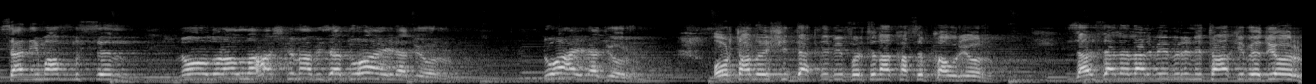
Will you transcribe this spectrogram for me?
Sen imammışsın. Ne olur Allah aşkına bize dua eyle diyor. Dua eyle diyor. Ortalığı şiddetli bir fırtına kasıp kavuruyor. Zelzeleler birbirini takip ediyor.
